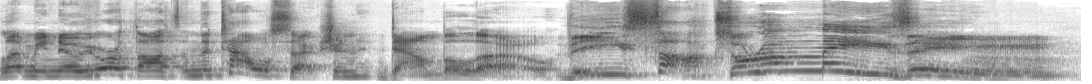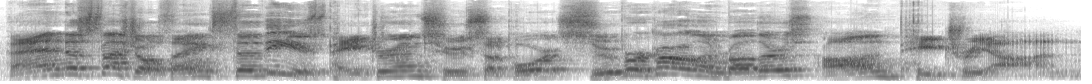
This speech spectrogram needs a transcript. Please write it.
Let me know your thoughts in the towel section down below. These socks are amazing! And a special thanks to these patrons who support Super Carlin Brothers on Patreon.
